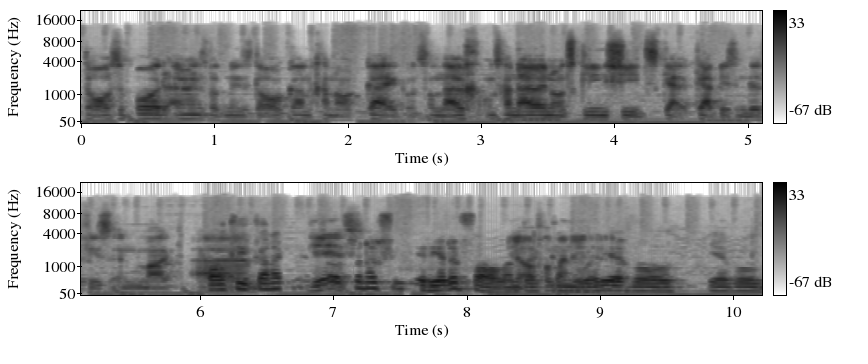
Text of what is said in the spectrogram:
daar's 'n paar ouens wat mense daar kan gaan na kyk. Ons sal nou ons gaan nou in ons clean sheets cappies en diffies in maar Falkie uh, kan ek yes. vinnig vir die rede val want ja, ek kan hoor jy wil jy wil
